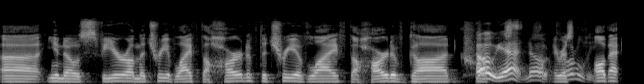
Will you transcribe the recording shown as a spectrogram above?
uh, you know sphere on the tree of life, the heart of the tree of life, the heart of God. Christ, Oh, yeah, no, Cyrus, totally. all that.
